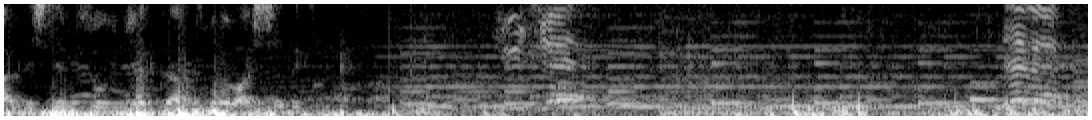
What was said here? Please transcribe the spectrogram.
Kardeşlerimize oyuncak dağıtmaya başladık. Cüce. Deve.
